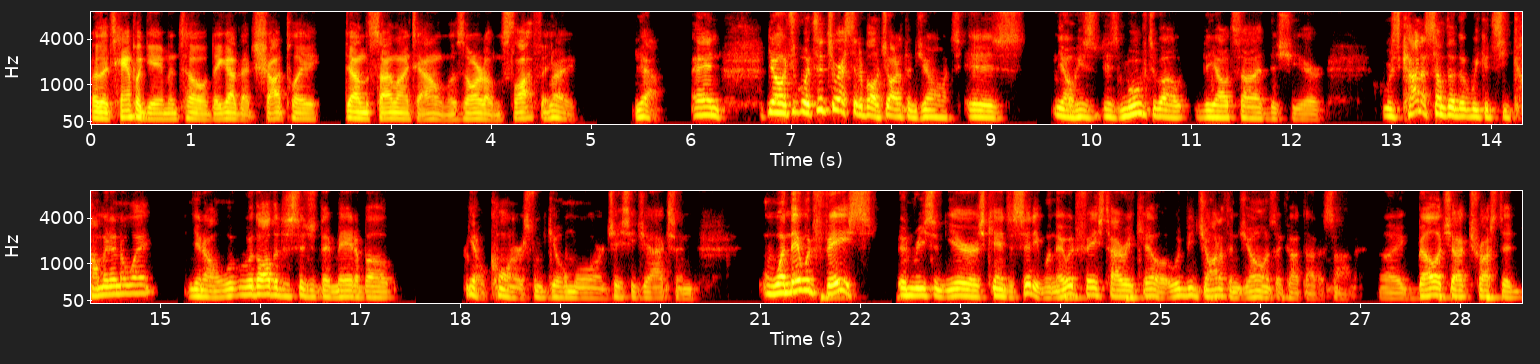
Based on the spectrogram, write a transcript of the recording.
of the Tampa game until they got that shot play down the sideline to Allen Lazard on the slot fake. Right. Yeah. And you know, what's interesting about Jonathan Jones is, you know, his his move to out the outside this year was kind of something that we could see coming in a way. You know, with, with all the decisions they made about, you know, corners from Gilmore, J.C. Jackson, when they would face in recent years Kansas City, when they would face Tyreek Hill, it would be Jonathan Jones that got that assignment. Like Belichick trusted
